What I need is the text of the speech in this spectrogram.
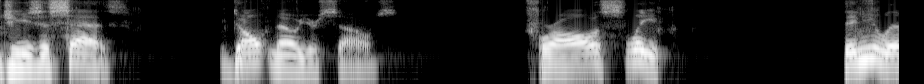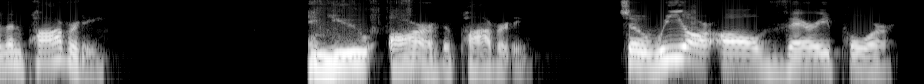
Jesus says, don't know yourselves. We're all asleep. Then you live in poverty. And you are the poverty. So we are all very poor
